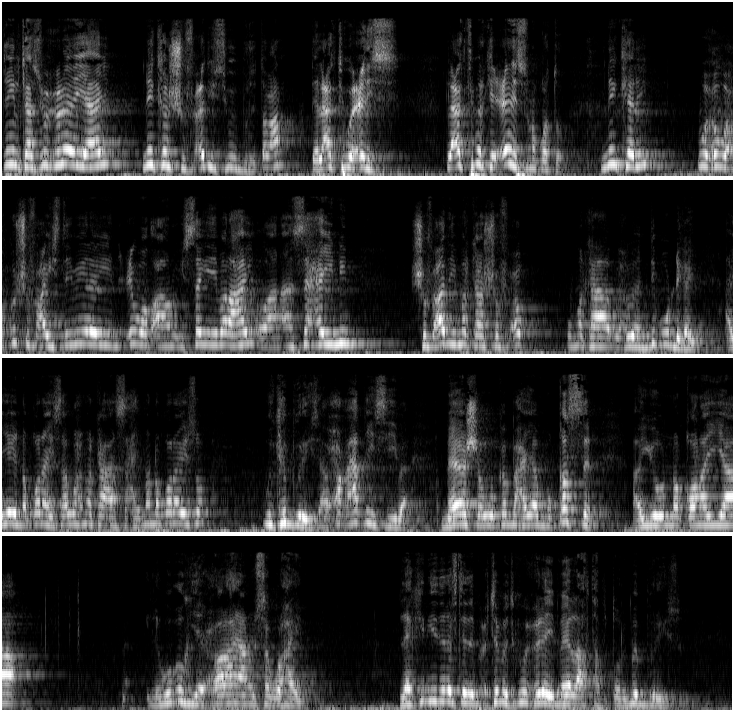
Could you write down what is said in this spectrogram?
qiilkaasi wuxuu leeyahay ninkan shufcadiisi way burtay. Dabcan dee waa celis. Lacagtii markay celis noqoto ninkani wuxuu wax ku shufcaystay bay leeyihiin ciwad aanu isagiiba lahayn oo aan ansaxaynin. Shufcadii markaa shufco markaa waxaweyaan dib u dhigay ayay noqonaysaa wax markaa ansaxay ma noqonayso way ka buraysaa. Aq xaqiisiiba meesha wuu ka baxayaa muqasir ayuu noqonayaa. Ila wuu ogyahay xoolaha inaanu isagu lahayn. Laakin iyada lafteeda muctamedku wuxuu leeyay meel laa tabtulu ma burayso.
